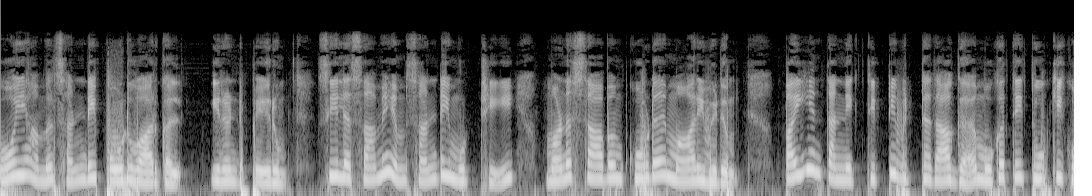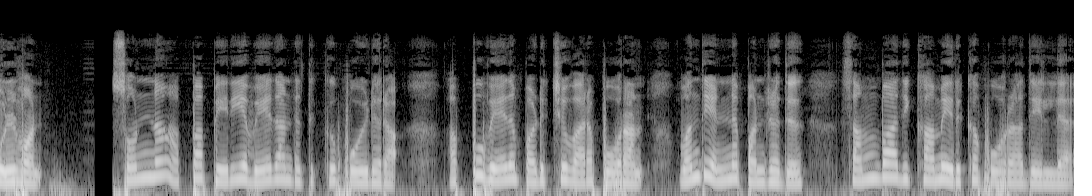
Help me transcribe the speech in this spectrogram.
ஓயாமல் சண்டை போடுவார்கள் இரண்டு பேரும். சில சமயம் சண்டை முற்றி மனஸ்தாபம் கூட மாறிவிடும். பையன் தன்னை திட்டிவிட்டதாக முகத்தை தூக்கி கொள்வான். சொன்னா அப்பா பெரிய வேதாண்டத்துக்கு போயிடுறா. அப்பு வேதம் படிச்சு வர போறான். வந்து என்ன பண்றது? சம்பாதிக்காம இருக்க போறது இல்ல.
